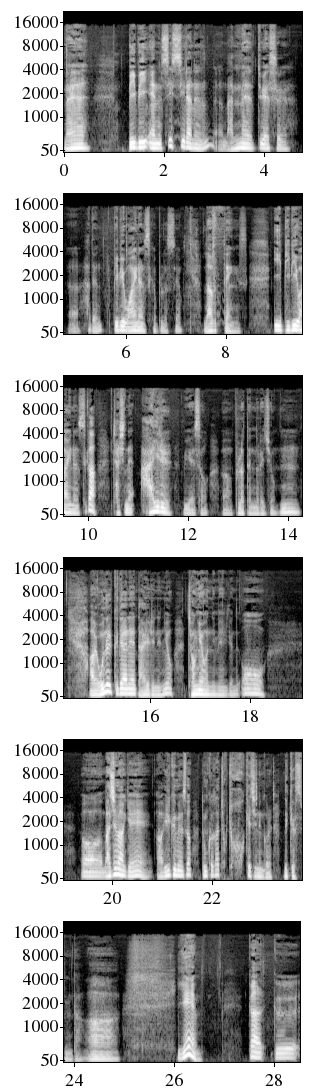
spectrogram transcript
네. BBNCC라는 남매 듀엣을 어, 하던 비비 와이넌스가 불렀어요. Love Things. 이 비비 와이넌스가 자신의 아이를 위해서 어, 불렀던 노래죠. 음. 아, 오늘 그대 안의 다이어리는요, 정혜원 님의 의견, 어, 어, 마지막에 어, 읽으면서 눈가가 촉촉해지는 걸 느꼈습니다. 아, 이게, 그니까, 그,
